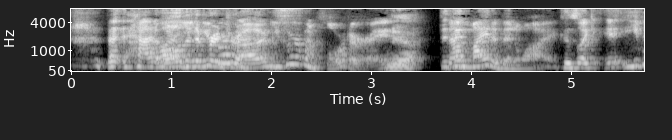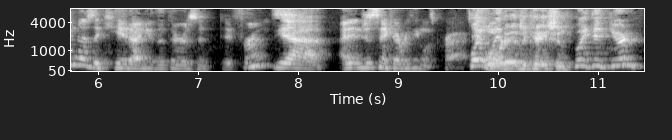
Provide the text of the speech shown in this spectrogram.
that had all the you- you different grew up in- drugs? you grew up in Florida, right? yeah. Did that they- might have been why. Because like it, even as a kid, I knew that there was a difference. yeah. I didn't just think everything was crack. Wait, Florida wait, education. wait, did your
